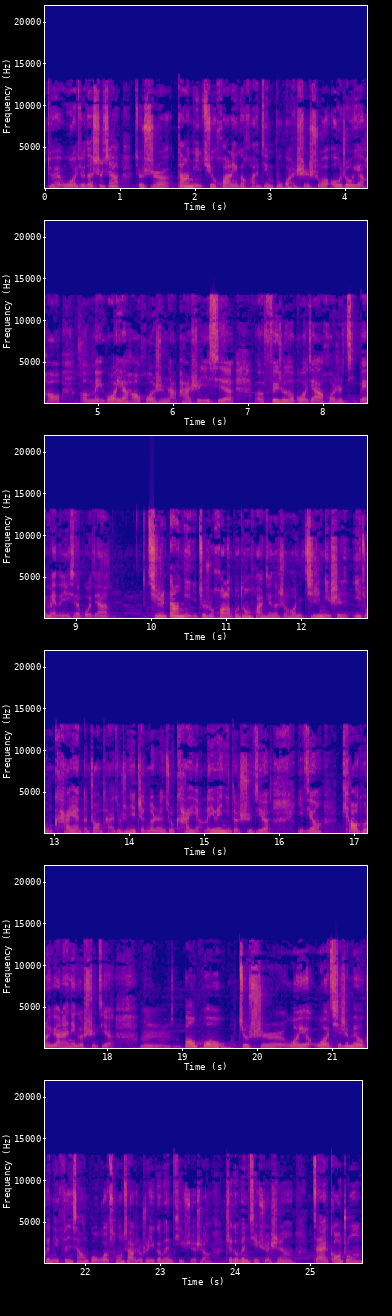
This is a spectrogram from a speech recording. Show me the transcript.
对，我觉得是这样，就是当你去换了一个环境，不管是说欧洲也好，呃，美国也好，或者是哪怕是一些呃非洲的国家，或者是北美的一些国家，其实当你就是换了不同环境的时候，你其实你是一种开眼的状态，就是你整个人就开眼了，因为你的世界已经跳脱了原来那个世界。嗯，包括就是我有，我其实没有跟你分享过，我从小就是一个问题学生，这个问题学生在高中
